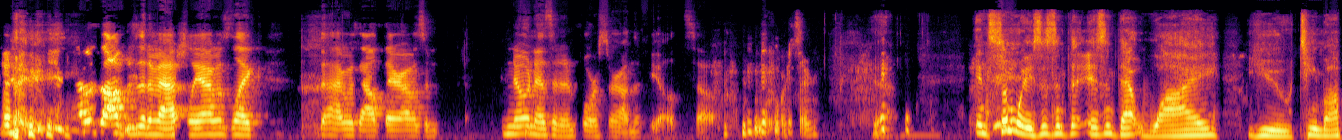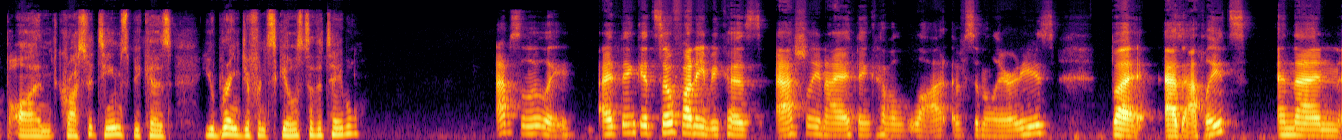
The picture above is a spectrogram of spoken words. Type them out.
the opposite of Ashleigh. I was like, I was out there. I was an, known as an enforcer on the field. So enforcer. yeah. In some ways, isn't that isn't that why you team up on CrossFit teams because you bring different skills to the table? absolutely. I think it's so funny because Ashleigh and I, I think, have a lot of similarities, but as athletes, and then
